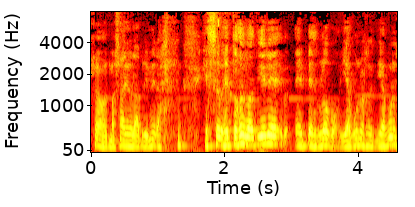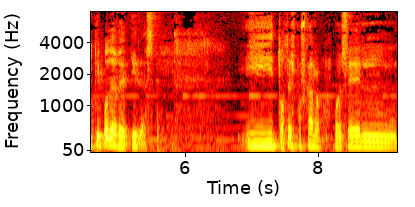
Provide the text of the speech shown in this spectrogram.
o sea, me ha salido la primera, que sobre todo lo tiene el pez globo y algunos, y algunos tipos de reptiles. Y entonces, pues claro, pues el,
